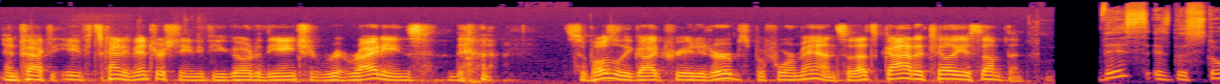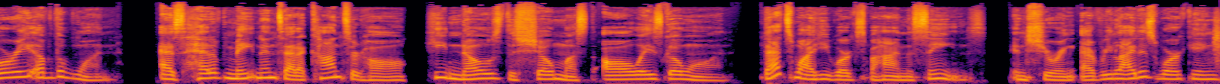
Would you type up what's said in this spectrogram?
In fact, if it's kind of interesting, if you go to the ancient writings, supposedly God created herbs before man. So that's got to tell you something. This is the story of the one. As head of maintenance at a concert hall, he knows the show must always go on. That's why he works behind the scenes, ensuring every light is working,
